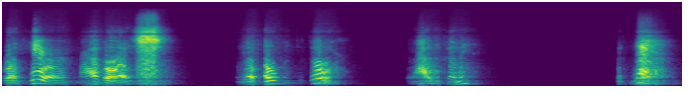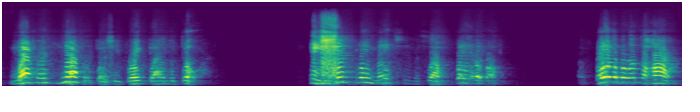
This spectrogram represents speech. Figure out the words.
will hear my voice will open the door, then I will come in. But never, never, never does he break down the door. He simply makes himself available, available at the heart,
